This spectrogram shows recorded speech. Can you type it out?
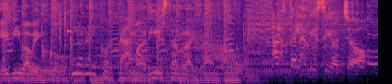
Eddie Babenco, Floral Corta. María Stanraiver. Hasta las 18.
